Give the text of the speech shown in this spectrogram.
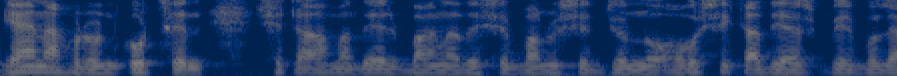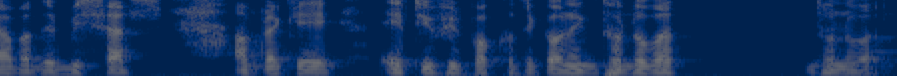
জ্ঞান আহরণ করছেন, সেটা আমাদের বাংলাদেশের মানুষের জন্য অবশ্যই কাজে আসবে বলে আমাদের বিশ্বাস। আপনাকে এটিভির পক্ষ থেকে অনেক ধন্যবাদ। ধন্যবাদ।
